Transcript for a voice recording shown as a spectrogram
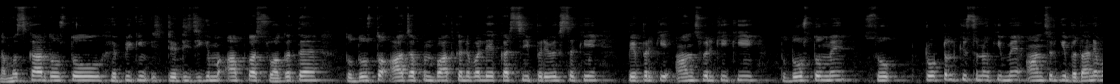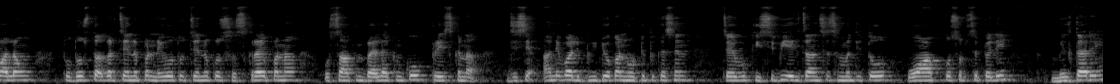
नमस्कार दोस्तों हैप्पी किंग स्ट्रेटेजी के में आपका स्वागत है। तो दोस्तों, आज अपन बात करने वाले हैं कृषि पर्यवेक्षक के पेपर के आंसर की की। तो दोस्तों, मैं सो टोटल क्वेश्चनों की मैं आंसर की बताने वाला हूँ। तो दोस्तों, अगर चैनल पर नहीं हो तो चैनल को सब्सक्राइब करना और साथ में बेल आइकन को प्रेस करना, जिससे आने वाली वीडियो का नोटिफिकेशन चाहे वो किसी भी एग्ज़ाम से संबंधित हो, वो आपको सबसे पहले मिलता रहे।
